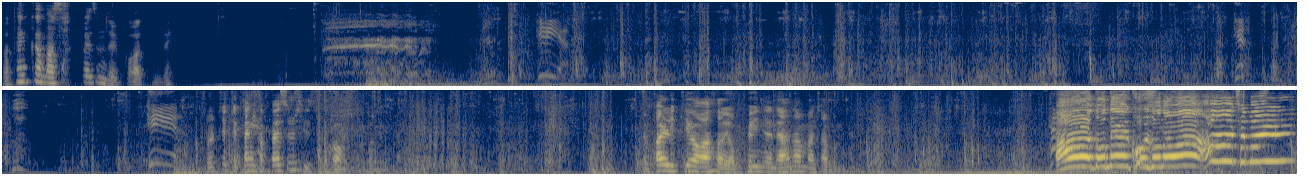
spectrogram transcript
저 탱크만 싹 뺏으면 될 것 같은데 솔직히 탱크 뺏을 수 있을 것 같거든요 빨리 뛰어가서 옆에 있는 애 하나만 잡으면 돼. 아 너네 거기서 나와! 아 제발!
